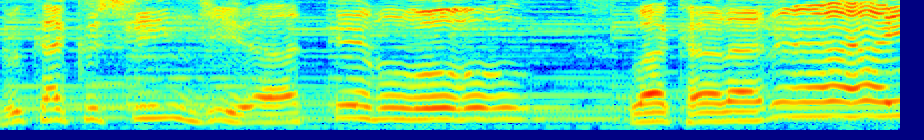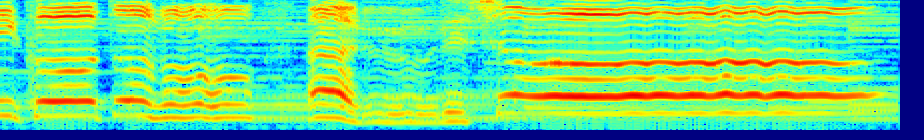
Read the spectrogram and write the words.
深く信じ合ってもわからないこともあるでしょう。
